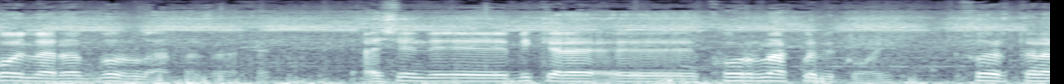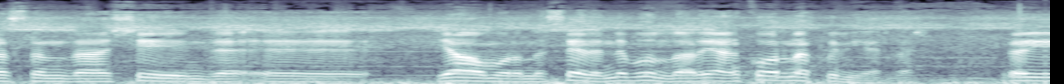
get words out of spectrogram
Koyları buralarda zaten. Ya şimdi e, bir kere e, korunaklı bir koy. Fırtınasında, şeyinde, e, yağmurunda, selinde bunlar yani korunaklı bir yerler. Ve e,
